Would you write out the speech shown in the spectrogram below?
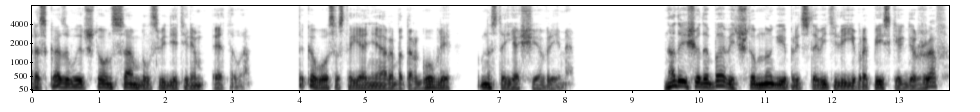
рассказывает, что он сам был свидетелем этого. Таково состояние работорговли в настоящее время. Надо еще добавить, что многие представители европейских держав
